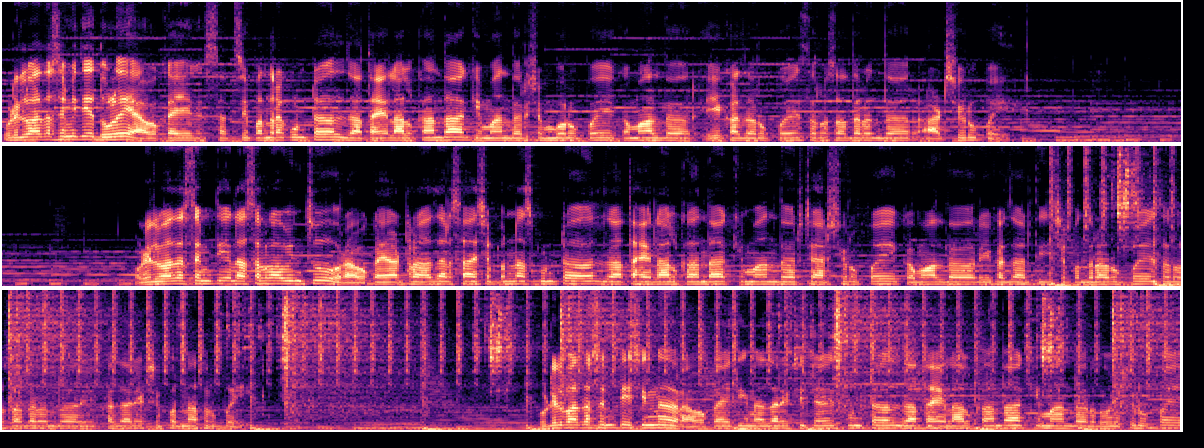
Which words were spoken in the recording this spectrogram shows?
पुढील बाजार समिती धुळे अवकाय सातशे पंधरा क्विंटल जात आहे लाल कांदा किमान दर शंभर रुपये कमाल दर एक हजार रुपये सर्वसाधारण दर आठशे रुपये. पुढील बाजार समिती लासलगाव विंचूर अवकाळी अठरा हजार सहाशे पन्नास क्विंटल. जात आहे लाल कांदा. किमान दर चारशे रुपये. कमाल दर एक हजार तीनशे पंधरा रुपये. सर्वसाधारण दर एक हजार एकशे पन्नास रुपये. पुढील बाजार समिती सिन्नर. अवकाळी तीन हजार एकशे चाळीस क्विंटल. जात आहे लाल कांदा. किमान दर दोनशे रुपये.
